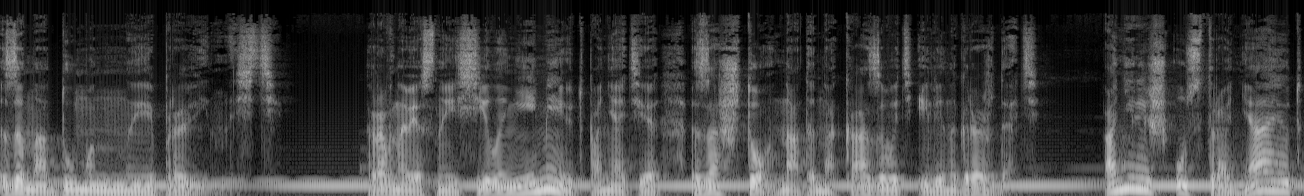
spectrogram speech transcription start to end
за надуманные провинности. Равновесные силы не имеют понятия, за что надо наказывать или награждать. Они лишь устраняют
